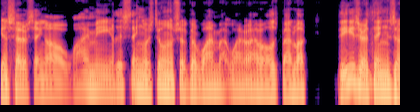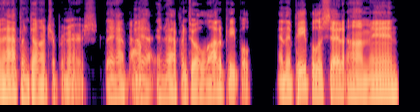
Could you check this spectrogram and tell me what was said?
instead of saying, "Oh, why me? This thing was doing so good. Why am I, why do I have all this bad luck?" These are things that happen to entrepreneurs. They happen. Wow. It happened to a lot of people. And the people who said, "Oh man,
